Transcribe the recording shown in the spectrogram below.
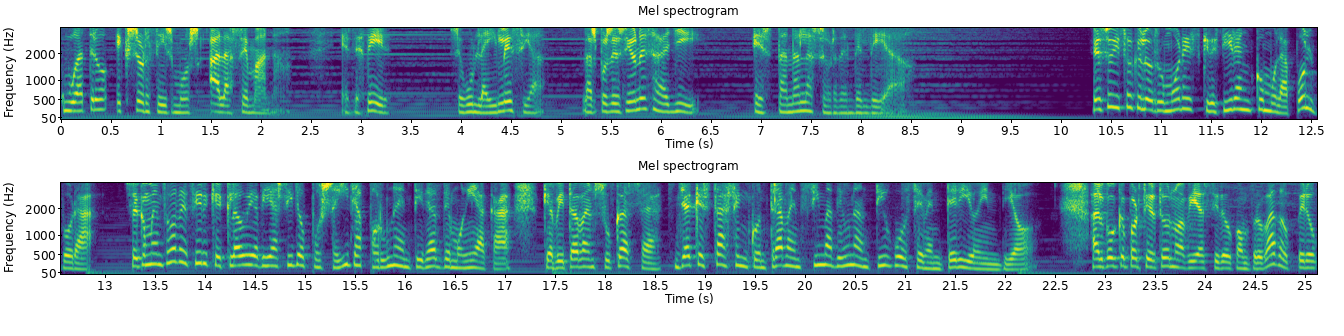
cuatro exorcismos a la semana. Es decir, según la Iglesia, las posesiones allí están a las orden del día. Eso hizo que los rumores crecieran como la pólvora. Se comenzó a decir que Claudia había sido poseída por una entidad demoníaca que habitaba en su casa, ya que ésta se encontraba encima de un antiguo cementerio indio. Algo que por cierto no había sido comprobado, pero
